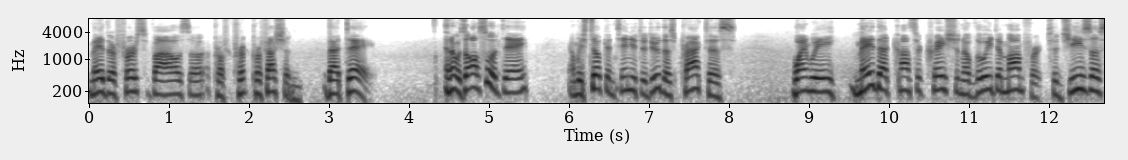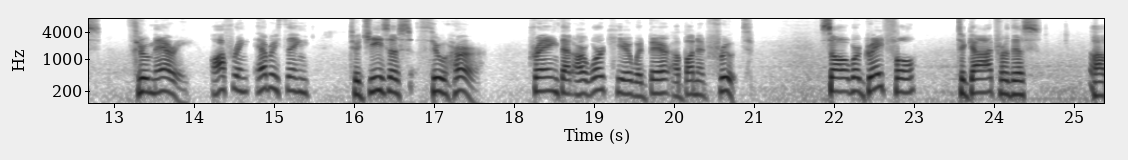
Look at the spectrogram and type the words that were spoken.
made their first vows uh, profession that day. And it was also a day, and we still continue to do this practice, when we made that consecration of Louis de Montfort to Jesus through Mary, offering everything to Jesus through her, praying that our work here would bear abundant fruit. So we're grateful to God for this uh,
